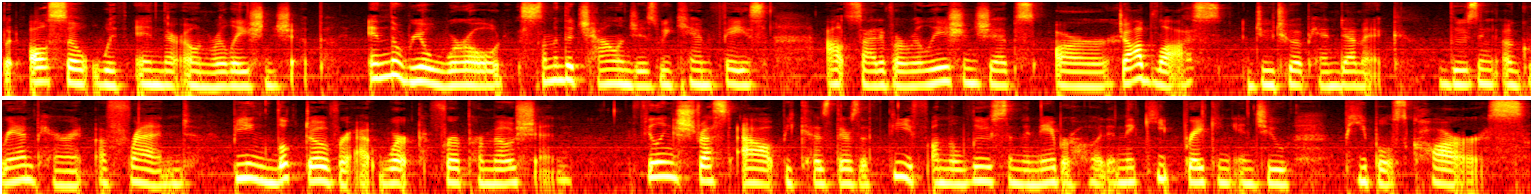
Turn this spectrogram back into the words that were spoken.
but also within their own relationship. In the real world, some of the challenges we can face outside of our relationships are job loss due to a pandemic, losing a grandparent, a friend, being looked over at work for a promotion, feeling stressed out because there's a thief on the loose in the neighborhood and they keep breaking into people's cars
